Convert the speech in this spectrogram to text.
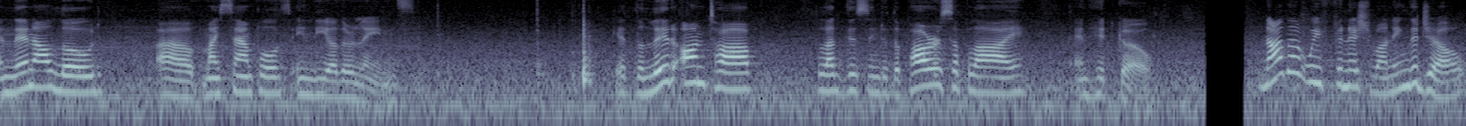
And then I'll load uh, my samples in the other lanes. Get the lid on top, plug this into the power supply, and hit go. Now that we've finished running the gel,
